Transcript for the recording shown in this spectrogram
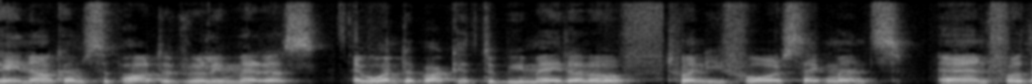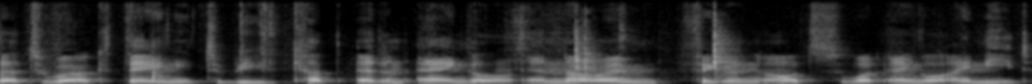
Okay, now comes the part that really matters. I want the bucket to be made out of 24 segments and for that to work they need to be cut at an angle and now I'm figuring out what angle I need.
